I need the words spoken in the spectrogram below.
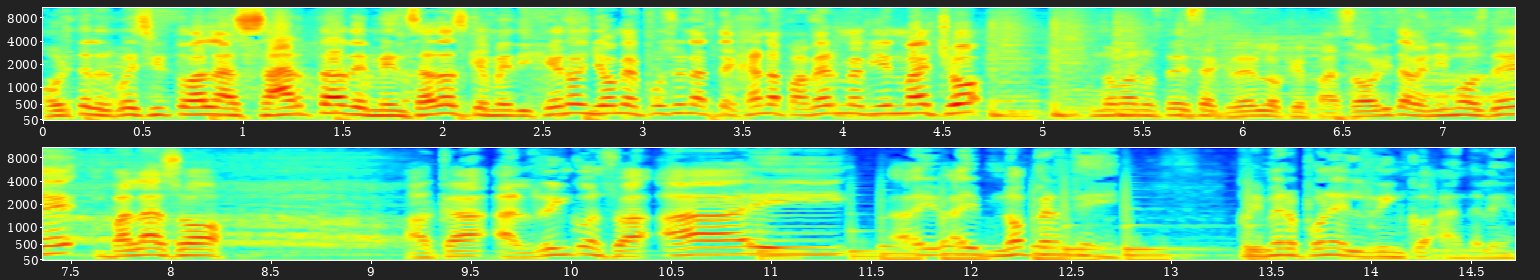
Ahorita les voy a decir toda la sarta de mensadas que me dijeron. Yo me puse una tejana para verme bien macho. No van ustedes a creer lo que pasó. Ahorita venimos de balazo acá al rincón. Ay, ay, ay, no, espérate. Primero pone el rincón. Ándale.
